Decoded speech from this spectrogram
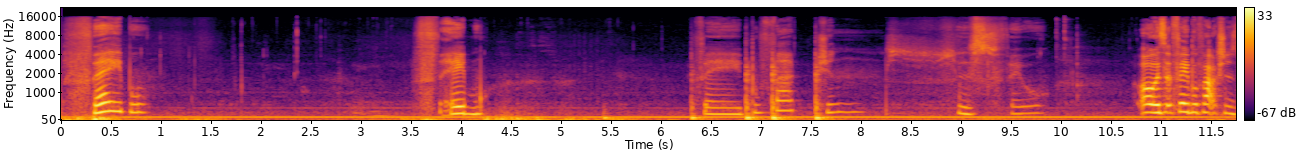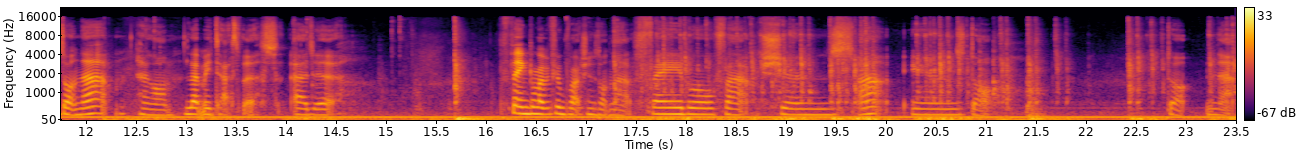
Fable. Fable. Fable factions is Fable. Oh, is it fablefactions.net? Hang on, let me test this. Edit. think it might be fablefactions.net. Fablefactions at dot dot net.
